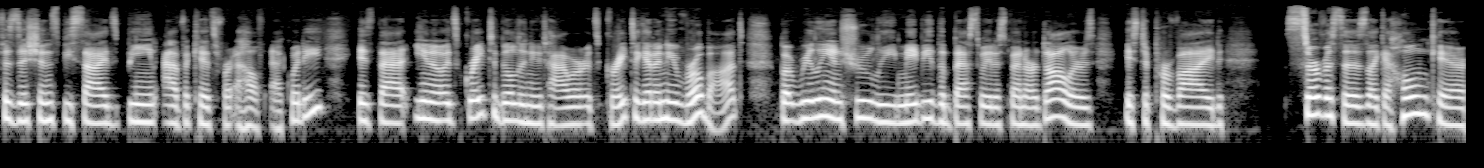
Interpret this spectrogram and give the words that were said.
physicians besides being advocates for health equity is that you know it's great to build a new tower it's great to get a new robot but really and truly maybe the best way to spend our dollars is to provide services like a home care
